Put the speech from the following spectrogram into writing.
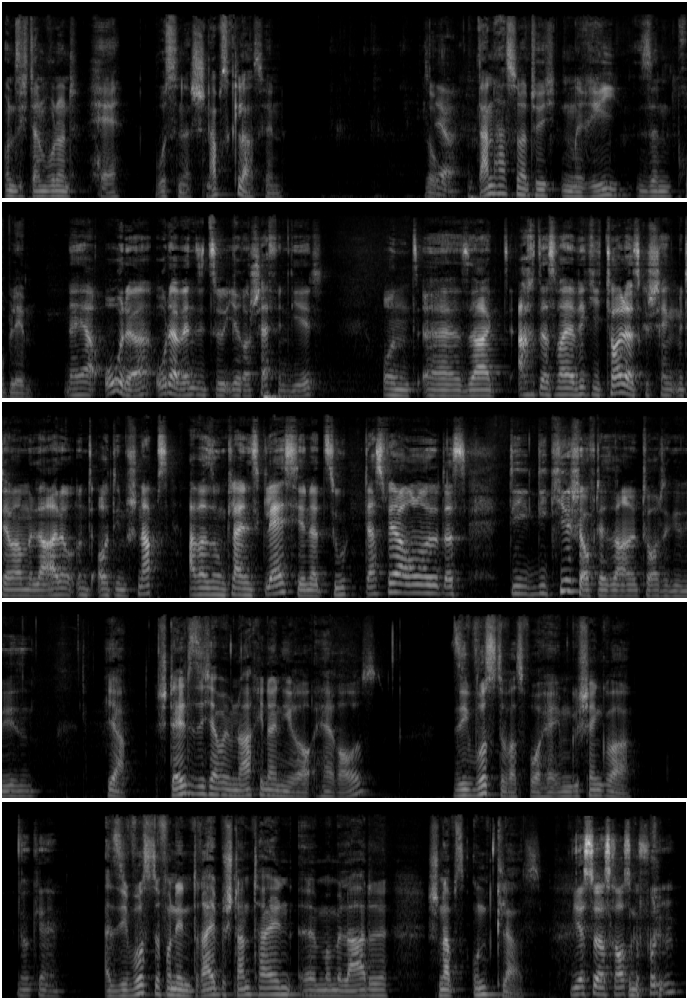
und sich dann wundert, hä, wo ist denn das Schnapsglas hin? So, Ja. dann hast du natürlich ein riesen Problem. Naja, oder, oder wenn sie zu ihrer Chefin geht und äh, sagt, ach, das war ja wirklich toll, das Geschenk mit der Marmelade und auch dem Schnaps, aber so ein kleines Gläschen dazu, das wäre auch noch das, die, die Kirsche auf der Sahnetorte gewesen. Ja, stellte sich aber im Nachhinein hera- heraus, sie wusste, was vorher im Geschenk war. Okay. Also sie wusste von den drei Bestandteilen äh, Marmelade, Schnaps und Glas. Wie hast du das rausgefunden?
